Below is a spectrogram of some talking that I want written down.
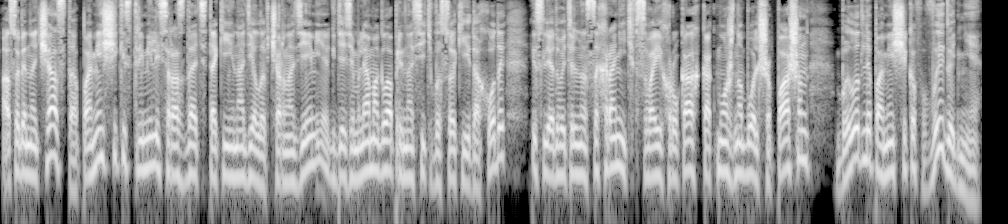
Особенно часто помещики стремились раздать такие наделы в Черноземье, где земля могла приносить высокие доходы и, следовательно, сохранить в своих руках как можно больше пашин было для помещиков выгоднее,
